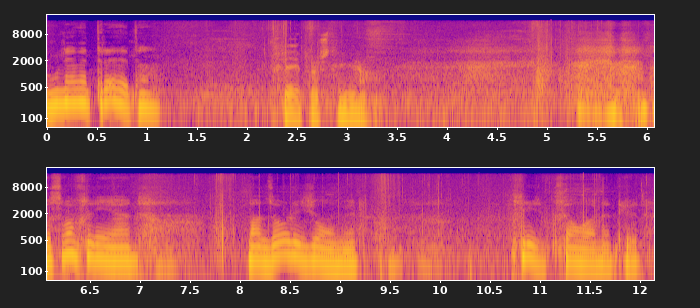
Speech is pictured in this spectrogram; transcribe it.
Unë jam e treta. Fli pra shi jo. Po s'më flihet. Ma nxori gjumin. Fli kësaj nga ana tjetër.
